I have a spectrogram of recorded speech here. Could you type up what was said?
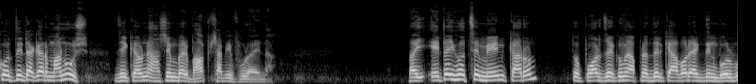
কোটি টাকার মানুষ, যে কারণে হাসেম ভাইয়ের ভাব সাপি ফুরায় না। ভাই, এটাই হচ্ছে মেইন কারণ। তো পর্যায়ক্রমে আপনাদেরকে আবারও একদিন বলব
